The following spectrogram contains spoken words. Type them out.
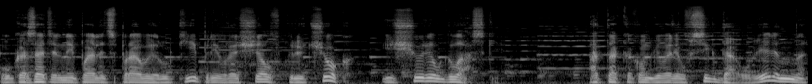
указательный палец правой руки превращал в крючок и щурил глазки. А так как он говорил всегда уверенно,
